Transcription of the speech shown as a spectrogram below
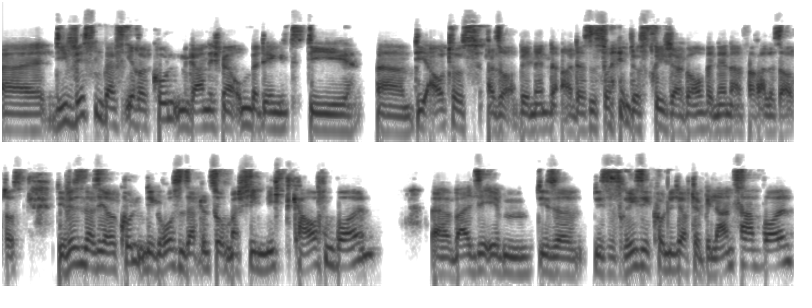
Äh, die wissen, dass ihre Kunden gar nicht mehr unbedingt die, äh, die Autos, also wir nennen, das ist so Industriejargon, wir nennen einfach alles Autos, die wissen, dass ihre Kunden die großen Sattelzugmaschinen nicht kaufen wollen, äh, weil sie eben diese, dieses Risiko nicht auf der Bilanz haben wollen.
